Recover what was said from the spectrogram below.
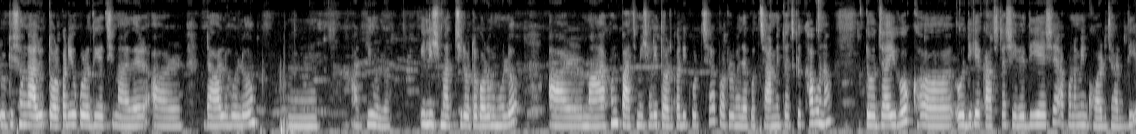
রুটির সঙ্গে আলুর তরকারিও করে দিয়েছি মায়েদের। আর ডাল হলো আর কি হলো? ইলিশ মাছ ছিল, ওটা গরম হলো। আর মা এখন পাঁচমিশালি তরকারি করছে আর পটল ভাজা করছে। আমি তো আজকে খাব না। তো যাই হোক ওইদিকে কাজটা সেরে দিয়ে এসে এখন আমি ঘর ঝাড় দিয়ে,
